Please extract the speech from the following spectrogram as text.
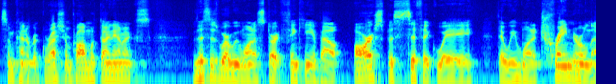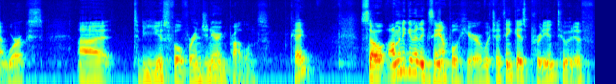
some kind of regression problem with dynamics. This is where we want to start thinking about our specific way that we want to train neural networks uh, to be useful for engineering problems. Okay? So I'm going to give an example here, which I think is pretty intuitive,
